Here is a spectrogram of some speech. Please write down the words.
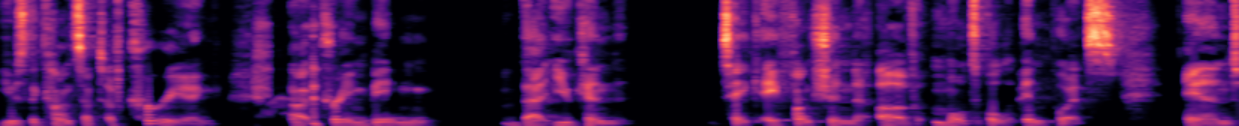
use the concept of currying. Uh, currying being that you can take a function of multiple inputs and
